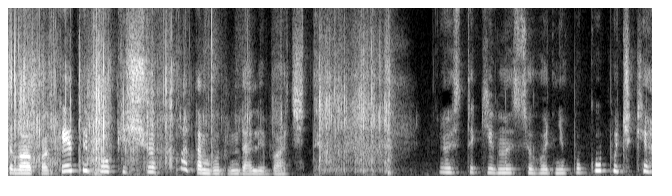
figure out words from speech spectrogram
два пакети поки що, а там будемо далі бачити. Ось такі в нас сьогодні покупочки.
